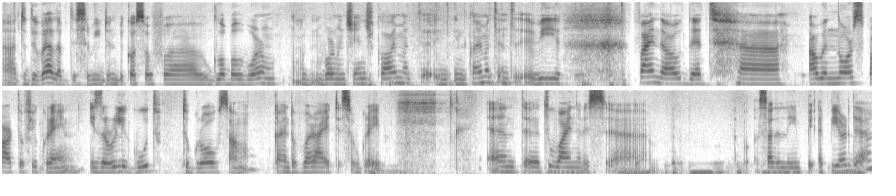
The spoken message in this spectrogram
uh, to develop this region because of uh, global warm, warming change climate uh, in, in the climate, and uh, we find out that uh, our north part of Ukraine is really good to grow some kind of varieties of grape, and two wineries suddenly appear there,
